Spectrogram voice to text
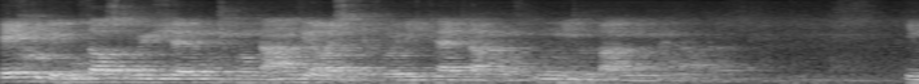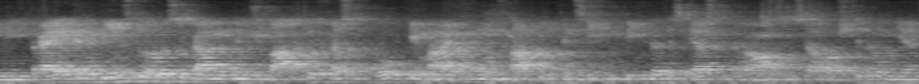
Heftige Wutausbrüche und spontan geäußerte Fröhlichkeit lagen oft unmittelbar nebeneinander. Die mit breitem Pinsel oder sogar mit dem Spachtel fast grob gemalten und farbintensiven Bilder des ersten Raums dieser Ausstellung hier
